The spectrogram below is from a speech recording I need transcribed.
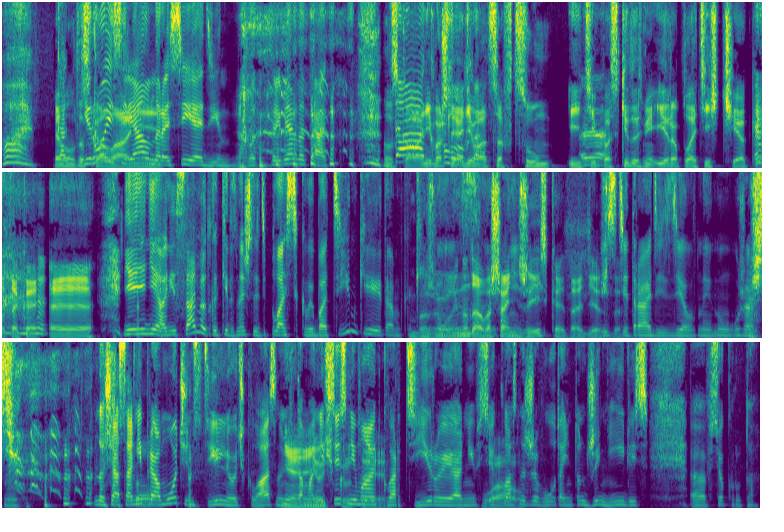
Ой, как думал, герои сказала, сериала они- на России один. Вот примерно так. Он сказал, Так они пошли одеваться в ЦУМ и Да. типа скидывать мне, Ира, платишь чек. Я такая, э, Не-не-не, они сами вот какие-то, знаешь, эти пластиковые ботинки, там какие-то... боже мой. из- Ну да, в Ашане из- же есть какая-то Из одежда. тетради сделанные, ну, ужасные. Но сейчас они прям очень стильные, очень классные. У них Не, там они все снимают квартиры, они все классно живут, они там женились. Все круто.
